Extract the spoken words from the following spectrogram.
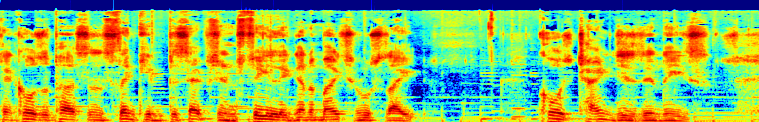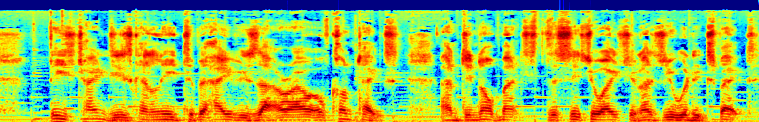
can cause a person's thinking, perception, feeling, and emotional state. Cause changes in these. These changes can lead to behaviours that are out of context and do not match the situation as you would expect.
